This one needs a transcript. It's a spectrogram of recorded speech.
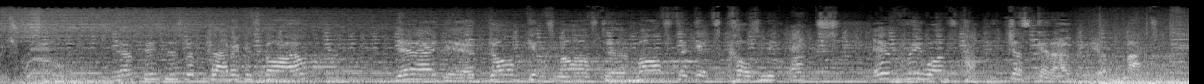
this realm. No business with Clavicus Vile. Yeah, yeah, dog gets master, master gets cosmic X. Everyone's happy, just get over your mutt.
